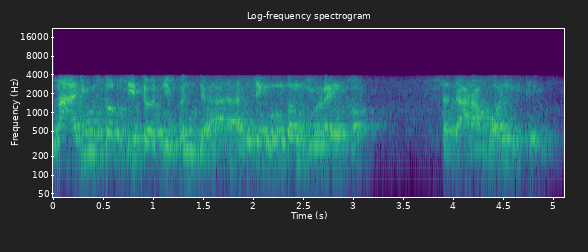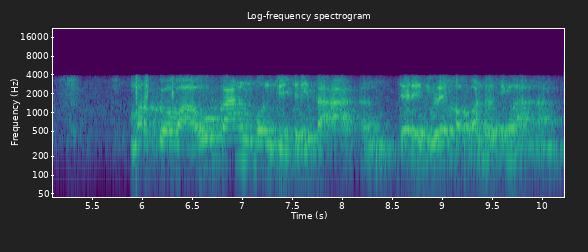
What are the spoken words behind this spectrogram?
Nak Yusuf sido di penjara, sing untung Zulaikha secara politik. Mergo wau kan pun diceritakan dari kok pondok sing lanang.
